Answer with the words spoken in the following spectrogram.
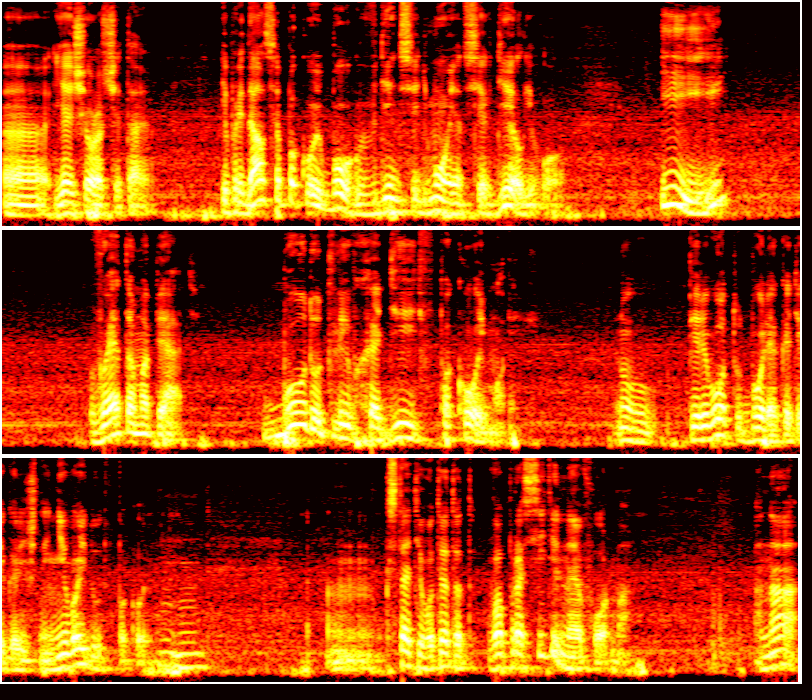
э, я еще раз читаю, и предался покою Богу в день седьмой от всех дел его, и в этом опять. Будут ли входить в покой мой? Ну, перевод тут более категоричный. Не войдут в покой. Угу. Кстати, вот эта вопросительная форма, она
